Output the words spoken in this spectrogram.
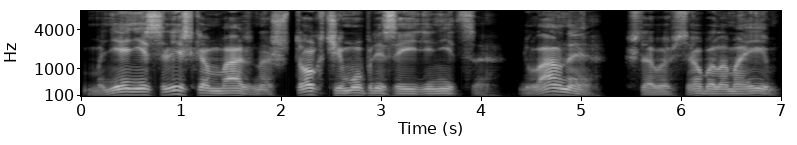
Мне не слишком важно, что к чему присоединиться. Главное, чтобы все было моим.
